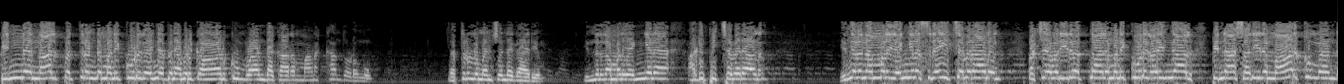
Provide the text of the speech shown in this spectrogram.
പിന്നെ നാൽപ്പത്തിരണ്ട് മണിക്കൂർ കഴിഞ്ഞാൽ പിന്നെ അവർക്ക് ആർക്കും വേണ്ട കാരണം മണക്കാൻ തുടങ്ങും. എത്രയുള്ള മനുഷ്യന്റെ കാര്യം. ഇന്നലെ നമ്മൾ എങ്ങനെ അടുപ്പിച്ചവരാണ്? ഇന്നലെ നമ്മൾ എങ്ങനെ സ്നേഹിച്ചവരാണ്? പക്ഷെ അവർ ഇരുപത്തിനാല് മണിക്കൂർ കഴിഞ്ഞാൽ പിന്നെ ആ ശരീരം ആർക്കും വേണ്ട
